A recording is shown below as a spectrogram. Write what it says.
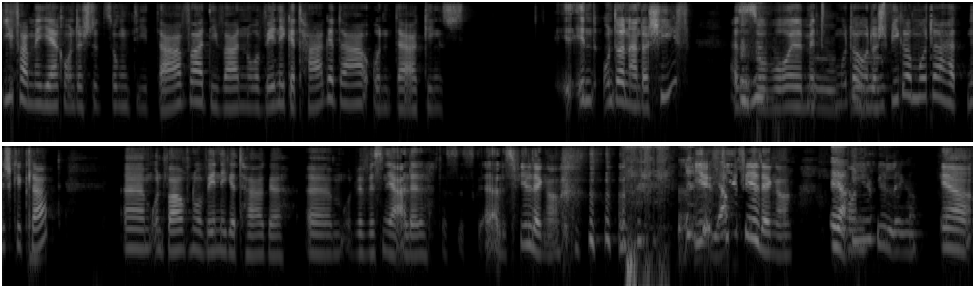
die familiäre Unterstützung, die da war, die war nur wenige Tage da und da ging es untereinander schief. Also mhm. sowohl mit mhm. Mutter mhm. oder Schwiegermutter hat nicht geklappt ähm, und war auch nur wenige Tage. Ähm, und wir wissen ja alle, das ist alles viel länger. viel, ja. viel, viel länger. Ja, und, viel, viel länger. Ja,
